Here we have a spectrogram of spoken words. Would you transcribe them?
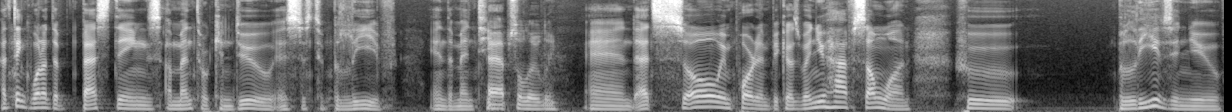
I think one of the best things a mentor can do is just to believe in the mentee. Absolutely. And that's so important because when you have someone who believes in you,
